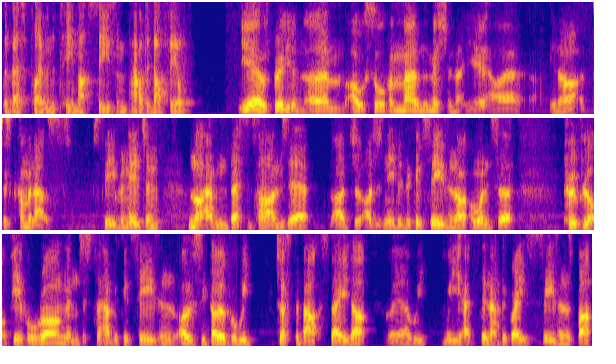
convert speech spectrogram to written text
the best player in the team that season, how did that feel? Yeah, it was brilliant. Um, I was sort of a man on the mission that year. I, you know, just coming out of Stevenage and not having the best of times. Yeah, I just, I just needed a good season. I, I wanted to prove a lot of people wrong and just to have a good season. Obviously, Dover, we just about stayed up. Yeah, we we had, didn't have the greatest seasons, but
